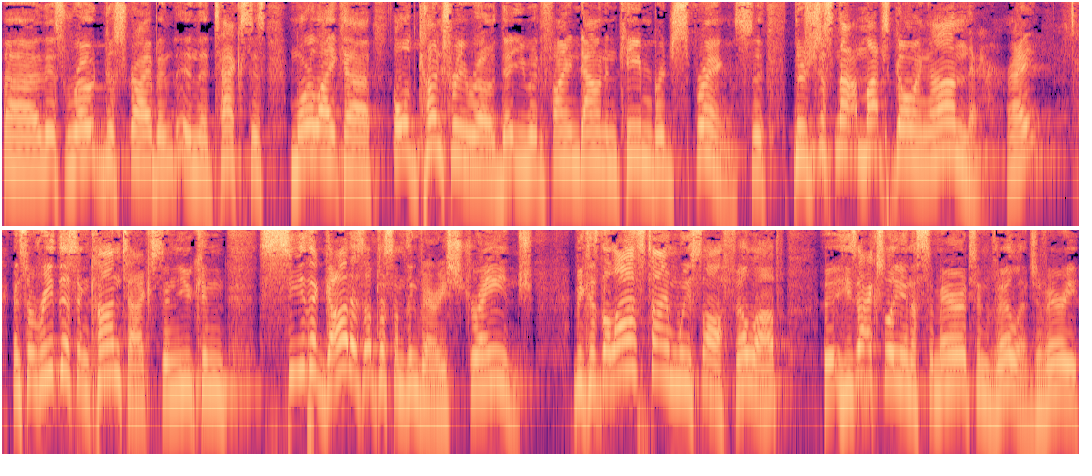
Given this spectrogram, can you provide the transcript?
uh, this road described in, in, the text is more like a old country road that you would find down in Cambridge Springs. There's just not much going on there, right? And so read this in context and you can see that God is up to something very strange. Because the last time we saw Philip, He's actually in a Samaritan village, a very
